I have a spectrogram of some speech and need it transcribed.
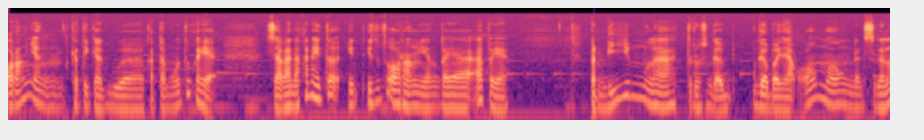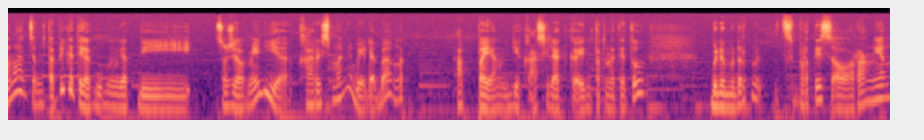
orang yang ketika gue ketemu tuh kayak seakan-akan itu itu tuh orang yang kayak apa ya pendiam lah terus nggak nggak banyak omong dan segala macam. Tapi ketika gue ngeliat di sosial media karismanya beda banget. Apa yang dia kasih lihat ke internet itu bener-bener seperti seorang yang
